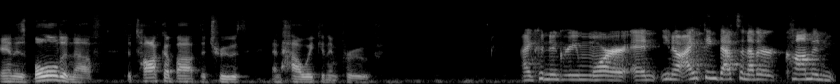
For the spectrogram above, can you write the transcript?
and is bold enough to talk about the truth and how we can improve. I couldn't agree more. And you know, I think that's another common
